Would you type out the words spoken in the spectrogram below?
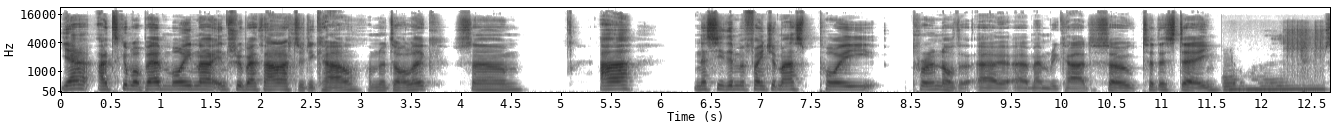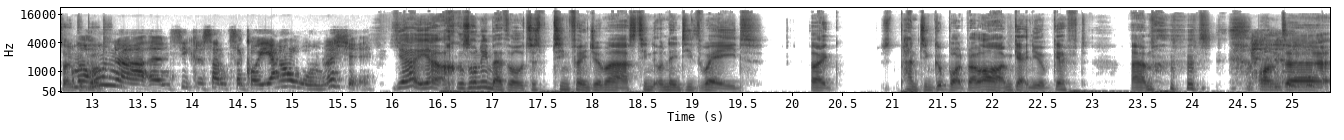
Ie, yeah, a ti'n gwybod be, mwy na unrhyw beth arall dwi wedi cael am nadolig. So, a nes i ddim yn ffeindio mas pwy prynodd y uh, uh, memory card. So, to this day, so Mae hwnna yn Secret Santa go iawn, felly. Ie, yeah, ie, yeah, achos o'n i'n meddwl, just ti'n ffeindio mas, ti'n o'n neud i ddweud, like, pan ti'n gwybod, fel, oh, I'm getting you a gift. Um, ond... Uh,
